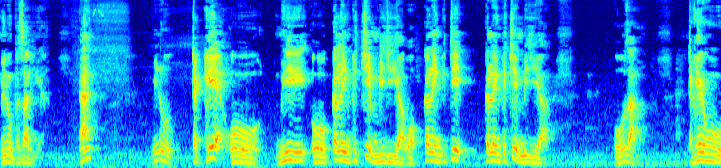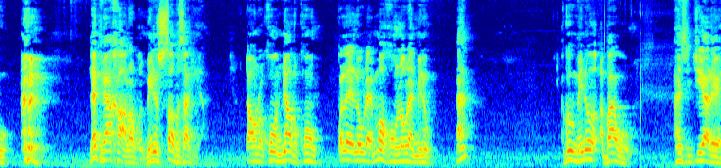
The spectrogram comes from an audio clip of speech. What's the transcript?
မင်းတို့ပါဇက်ကြီးကဟမ်မင်းတို့တကယ်ဟို မီဟိုကလိန်ကချစ်မီဒီယာပေါ့ကလိန်ကချစ်ကလိန်ကချစ်မီဒီယာဟိုစားတကယ်ဟိုလက်ဖျားခါတော့မင်းတို့စောက်ပါစားကြီးတောင်းတော့ခွန်းမြောက်တော့ခွန်းပလဲလုံးလိုက်မောက်ခုံလုံးလိုက်မင်းတို့ဟမ်အခုမင်းတို့အဘကိုအန်စီကြီးရတယ်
